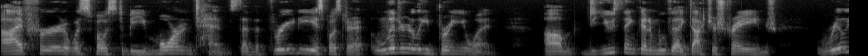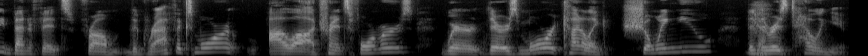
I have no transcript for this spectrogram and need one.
I've heard it was supposed to be more intense. That the 3D is supposed to literally bring you in. Um, do you think that a movie like Doctor Strange really benefits from the graphics more, a la Transformers, where there's more kind of like showing you than there is telling you?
